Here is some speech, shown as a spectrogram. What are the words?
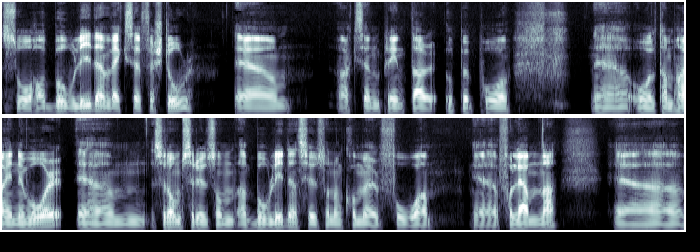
så har Boliden växt för stor. Eh, aktien printar uppe på eh, all time high-nivåer. Eh, så de ser ut som att Boliden ser ut som de kommer få, eh, få lämna. Eh,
